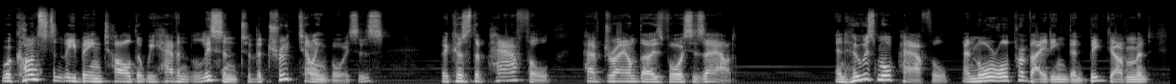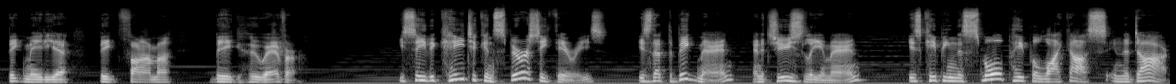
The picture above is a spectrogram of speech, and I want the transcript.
We're constantly being told that we haven't listened to the truth telling voices because the powerful have drowned those voices out. And who is more powerful and more all pervading than big government, big media, big pharma, big whoever? You see, the key to conspiracy theories is that the big man, and it's usually a man, is keeping the small people like us in the dark.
